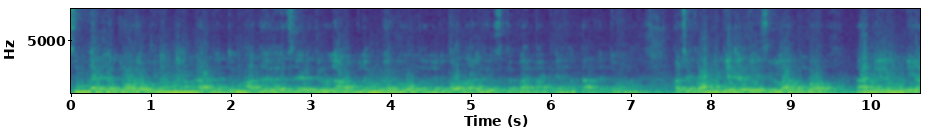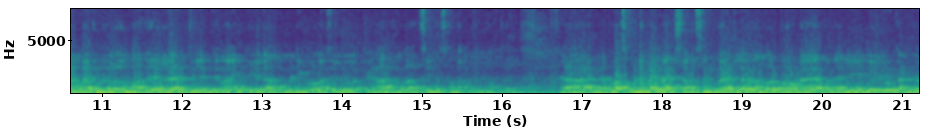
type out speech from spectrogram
സിമ്പിൾ ആയിട്ടുള്ള ക്ലോറോക്കിൻ എന്ന ടാബ്ലറ്റും അത് ശരീരത്തിലുള്ള അണുക്കളെ മുഴുവൻ പോകുന്നതിന് ഒരു പതിനാല് ദിവസത്തെ പ്രായമാക്കി എന്ന ടാബ്ലറ്റുമാണ് പക്ഷെ കോംപ്ലിക്കേറ്റഡ് കേസുകളാകുമ്പോൾ വില കൂടിയ മരുന്നുകളും അത് എല്ലായിടത്തും ലഭ്യമായിരിക്കില്ല മെഡിക്കൽ കോളേജുകളിലൊക്കെയാണ് അതിനുള്ള ചികിത്സ നൽകുന്നത്. പിന്നെ പ്ലാസ്മോഡിയം വൈവാക്സ് ആണ് സിമ്പിൾ ആയിട്ടുള്ളത്. നമ്മളിപ്പോൾ നമ്മുടെ പൊന്നാനി ഏരിയയിൽ കണ്ട്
